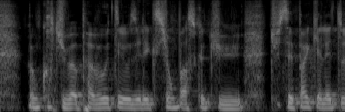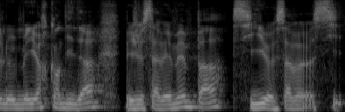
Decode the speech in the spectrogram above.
comme quand tu vas pas voter aux élections parce que tu tu sais pas quel est le meilleur candidat, mais je savais même pas si euh, ça va si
